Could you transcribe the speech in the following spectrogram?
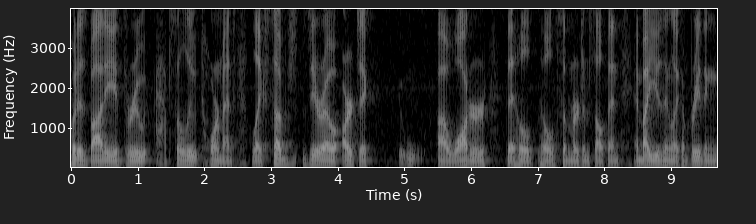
put his body through absolute torment, like sub-zero Arctic uh, water that he'll he'll submerge himself in, and by using like a breathing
